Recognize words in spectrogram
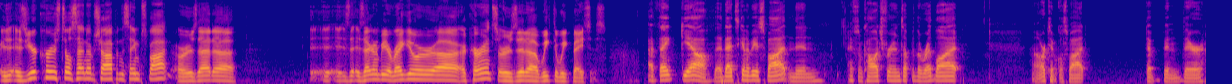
is, is, your crew still setting up shop in the same spot, or is that uh, is is that going to be a regular uh, occurrence, or is it a week to week basis? I think yeah, that's going to be a spot, and then have some college friends up in the red lot, uh, our typical spot. Have been there.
